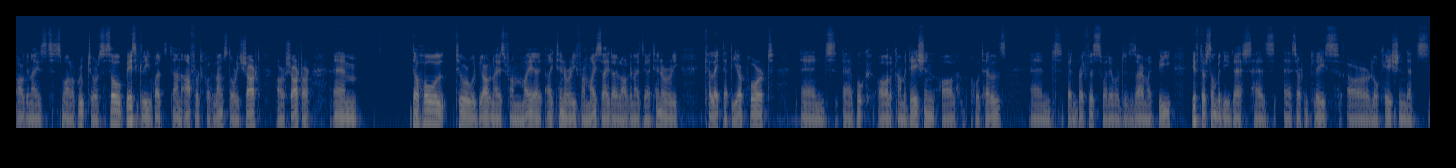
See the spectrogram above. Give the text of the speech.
organized smaller group tours. So basically, what's on offer, to cut a long story short or shorter, um, the whole tour will be organised from my itinerary from my side. I'll organise the itinerary, collect at the airport, and uh, book all accommodation, all hotels, and bed and breakfast, whatever the desire might be. If there's somebody that has a certain place or location that's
